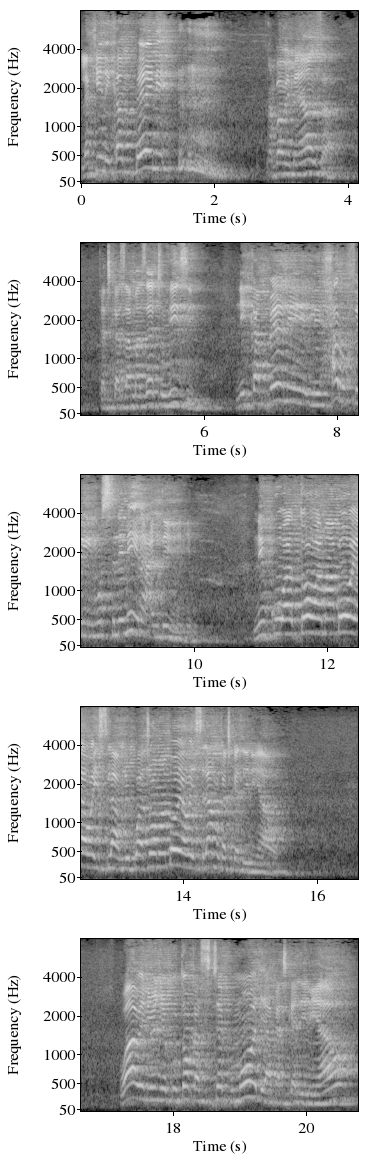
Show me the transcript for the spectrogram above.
lakini kampeni ambayo imeanza katika zama zetu hizi ni kampeni liharfi lmuslimina an dinihim, ni kuwatoa maboya Waislamu, ni kuwatoa maboya Waislamu katika dini yao, wawe ni wenye kutoka step moja katika dini yao,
